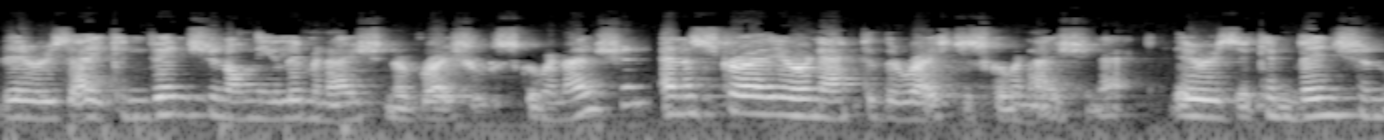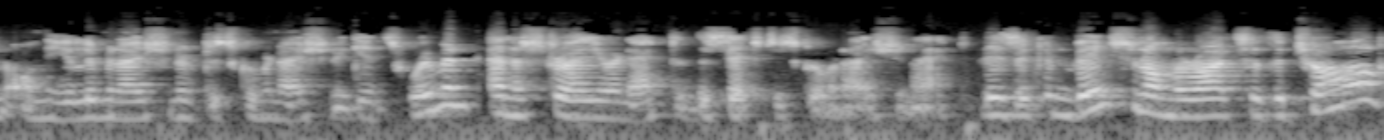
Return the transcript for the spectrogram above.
there is a convention on the elimination of racial discrimination and Australia enacted the Race Discrimination Act. There is a convention on the elimination of discrimination against women and Australia enacted the Sex Discrimination Act. There's a convention on the rights of the child.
